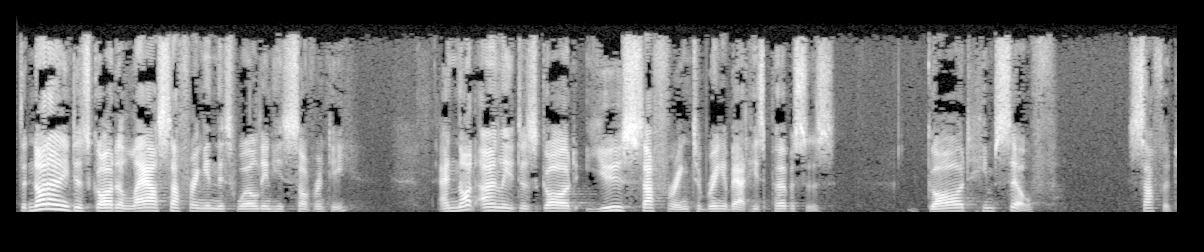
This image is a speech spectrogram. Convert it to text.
that not only does God allow suffering in this world in his sovereignty, and not only does God use suffering to bring about his purposes, God himself suffered.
